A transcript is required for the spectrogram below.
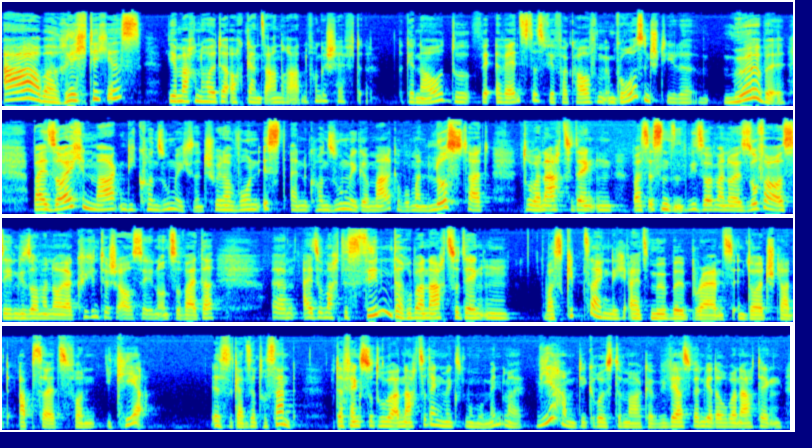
Aber richtig ist, wir machen heute auch ganz andere Arten von Geschäfte. Genau, du erwähnst es, wir verkaufen im großen Stile Möbel. Bei solchen Marken, die konsumig sind. Schöner Wohnen ist eine konsumige Marke, wo man Lust hat, drüber nachzudenken, was ist denn, wie soll mein neues Sofa aussehen, wie soll mein neuer Küchentisch aussehen und so weiter. Ähm, also macht es Sinn, darüber nachzudenken, was gibt es eigentlich als Möbelbrands in Deutschland abseits von Ikea? Das ist ganz interessant Da fängst du drüber an nachzudenken, denkst, Moment mal, wir haben die größte Marke. Wie wäre es, wenn wir darüber nachdenken,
